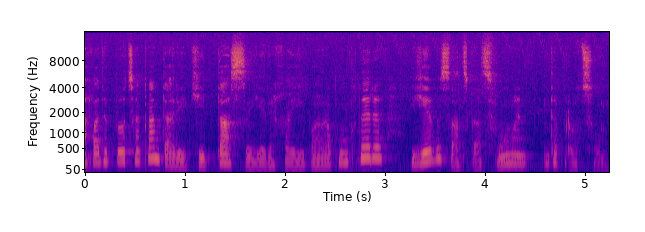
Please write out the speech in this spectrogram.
նախադպրոցական տարիքի 10 երեխայի բարապմունքները եւս անցկացվում են դպրոցում։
